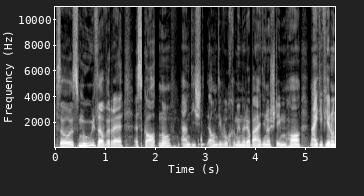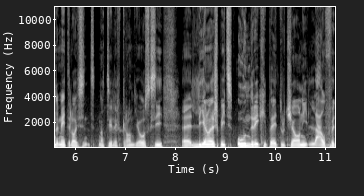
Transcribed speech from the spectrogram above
so smooth, aber äh, es geht noch. Ende, Ende Woche müssen wir ja beide noch Stimmen haben. Nein, die 400 Meter Läufe sind natürlich grandios gewesen. Äh, Lionel Spitz und Ricky Petrucciani laufen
